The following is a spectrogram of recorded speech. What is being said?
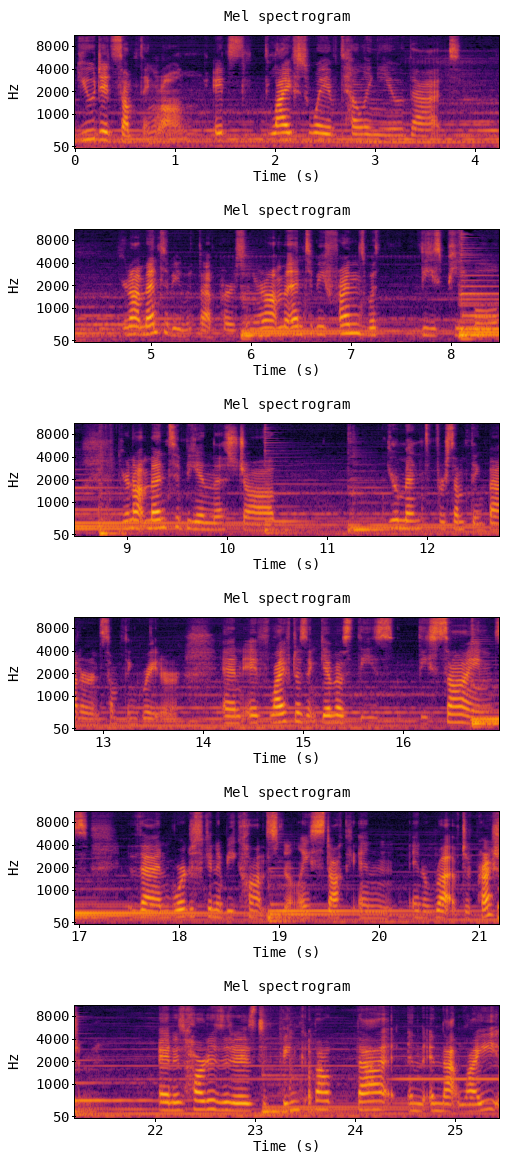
you did something wrong. It's life's way of telling you that you're not meant to be with that person. You're not meant to be friends with these people. You're not meant to be in this job. You're meant for something better and something greater. And if life doesn't give us these these signs, then we're just going to be constantly stuck in in a rut of depression. And as hard as it is to think about that in, in that light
